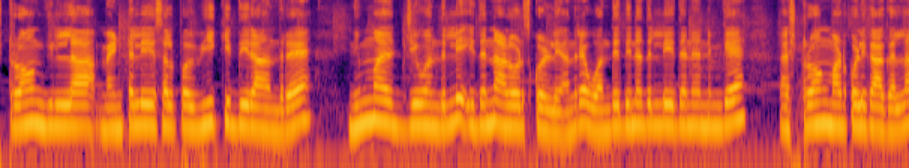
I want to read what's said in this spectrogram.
ಸ್ಟ್ರಾಂಗ್ ಇಲ್ಲ ಮೆಂಟಲಿ ಸ್ವಲ್ಪ ವೀಕ್ ಇದ್ದೀರಾ ಅಂದರೆ ನಿಮ್ಮ ಜೀವನದಲ್ಲಿ ಇದನ್ನು ಅಳವಡಿಸ್ಕೊಳ್ಳಿ. ಅಂದರೆ ಒಂದೇ ದಿನದಲ್ಲಿ ಇದನ್ನು ನಿಮಗೆ ಸ್ಟ್ರಾಂಗ್ ಮಾಡ್ಕೊಳ್ಳಿಕ್ಕಾಗಲ್ಲ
